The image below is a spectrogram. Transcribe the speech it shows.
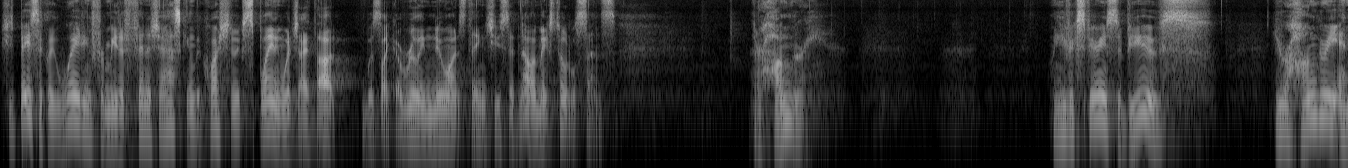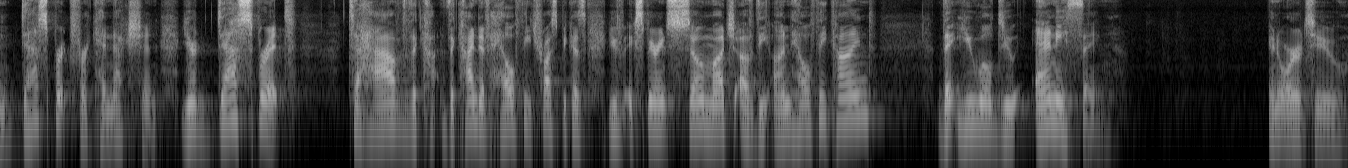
She's basically waiting for me to finish asking the question, explaining, which I thought was like a really nuanced thing. She said, No, it makes total sense. They're hungry. When you've experienced abuse, you're hungry and desperate for connection. You're desperate to have the, the kind of healthy trust because you've experienced so much of the unhealthy kind that you will do anything in order to,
